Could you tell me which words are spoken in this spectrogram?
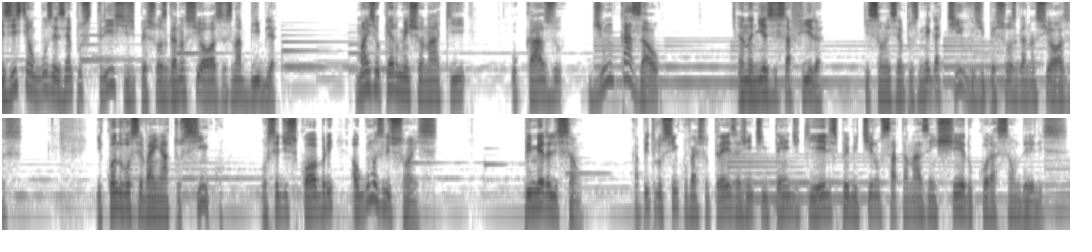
Existem alguns exemplos tristes de pessoas gananciosas na Bíblia, mas eu quero mencionar aqui o caso de um casal, Ananias e Safira, que são exemplos negativos de pessoas gananciosas. E quando você vai em Atos 5, você descobre algumas lições. Primeira lição: capítulo 5, verso 3, a gente entende que eles permitiram Satanás encher o coração deles.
